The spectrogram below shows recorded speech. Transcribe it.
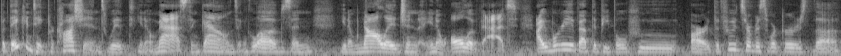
but they can take precautions with, you know, masks and gowns and gloves and, you know, knowledge and, you know, all of that. I worry about the people who are the food service workers, the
